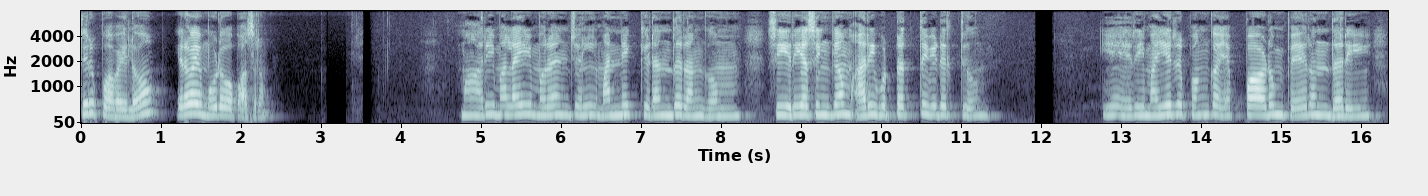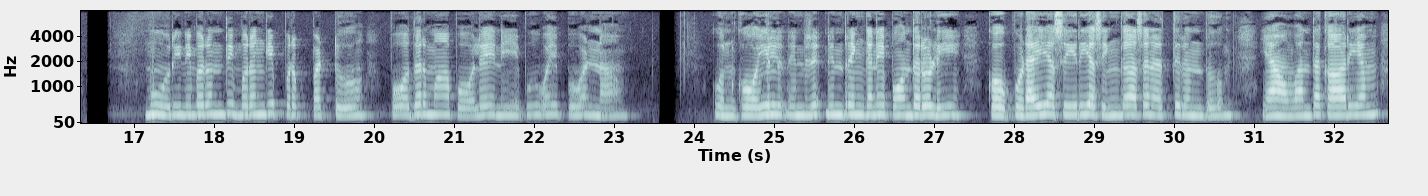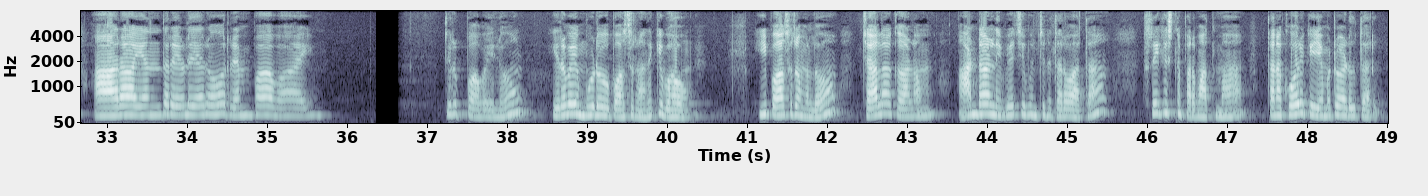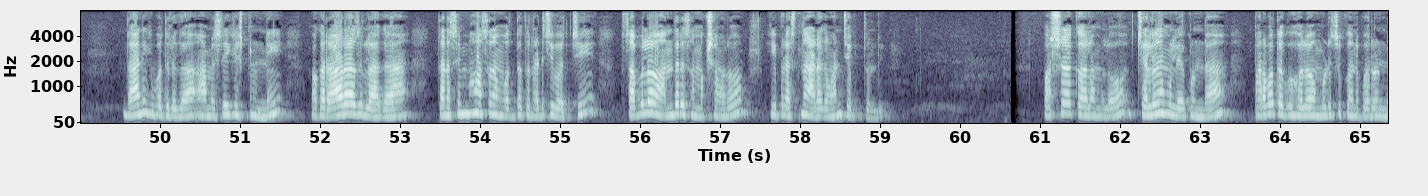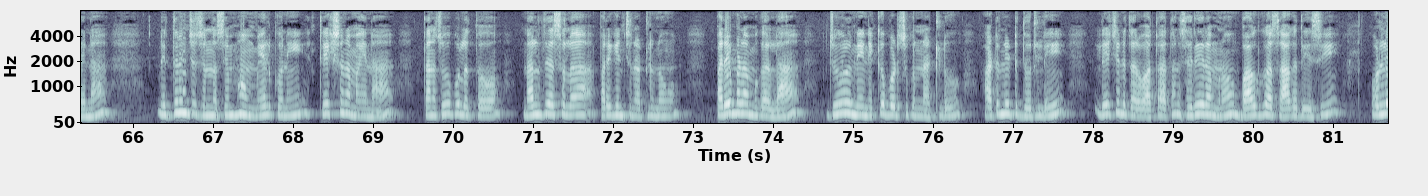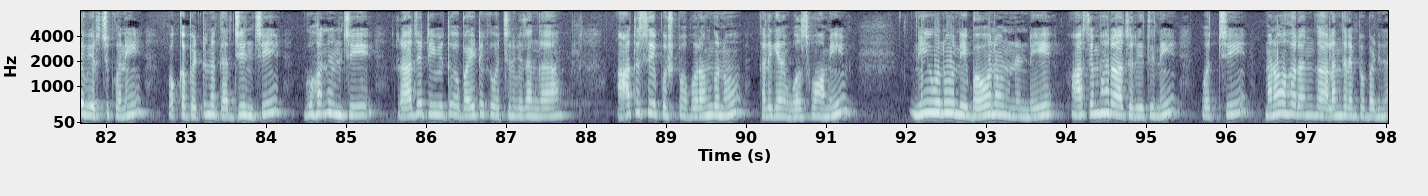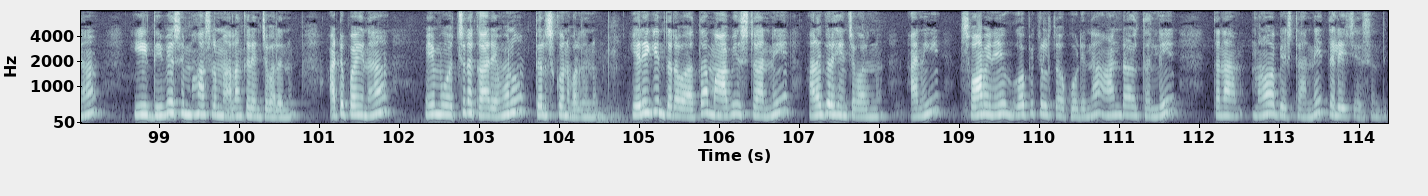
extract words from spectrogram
తిరుప్పావైలో ఇరవై మూడవ పాసురం மாரிமலை முரஞ்சில் மன்னிக் கிடந்து ரங்கும் சீரிய சிங்கம் அறிவுற்றத்து விடுத்து ஏரி மயிர் பொங்க எப்பாடும் பேருந்தரி மூரி நிமருந்தி முறங்கி புறப்பட்டு போதர்மா போலே நீ பூவை புவண்ணா உன் கோயில் நின்று நின்றிங்கனே போந்தருளி கோப்புடைய சீரிய சிங்காசனத்திருந்து யாம் வந்த காரியம் ఆరాయందరేళో రెంపావాయ్ తిరుప్పావైలో ఇరవై మూడవ పాసురానికి భావం ఈ పాసురంలో చాలా కాలం ఆండాల్ని వేచి ఉంచిన తర్వాత శ్రీకృష్ణ పరమాత్మ తన కోరిక ఏమిటో అడుగుతారు దానికి బదులుగా ఆమె శ్రీకృష్ణుణ్ణి ఒక రారాజులాగా తన సింహాసనం వద్దకు నడిచి వచ్చి సభలో అందరి సమక్షంలో ఈ ప్రశ్న అడగమని చెబుతుంది. వర్షాకాలంలో చలనము లేకుండా పర్వత గుహలో ముడుచుకొని పరుండిన నిద్రించుచున్న సింహం మేల్కొని తీక్షణమైన తన చూపులతో నలుదేశలా పరిగించినట్లును పరిమళము గల జూలుని నిక్కబడుచుకున్నట్లు అటునిటు దొర్లి లేచిన తర్వాత తన శరీరమును బాగుగా సాగదీసి ఒళ్ళు విరుచుకొని ఒక్క పెట్టున గర్జించి గుహ నుంచి రాజటీవీతో బయటకు వచ్చిన విధంగా ఆతసి పుష్పపు రంగును కలిగిన ఓ స్వామి నీవును నీ భవనం నుండి ఆ సింహరాజు రీతిని వచ్చి మనోహరంగా అలంకరింపబడిన ఈ దివ్య సింహాసనం అలంకరించవలను. అటుపైన మేము వచ్చిన కార్యమును తెలుసుకొనవలను. ఎరిగిన తర్వాత మా అభీష్టాన్ని అనుగ్రహించవలను అని స్వామిని గోపికలతో కూడిన ఆండాళ్ళ తల్లి తన మనోభీష్టాన్ని తెలియచేసింది.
